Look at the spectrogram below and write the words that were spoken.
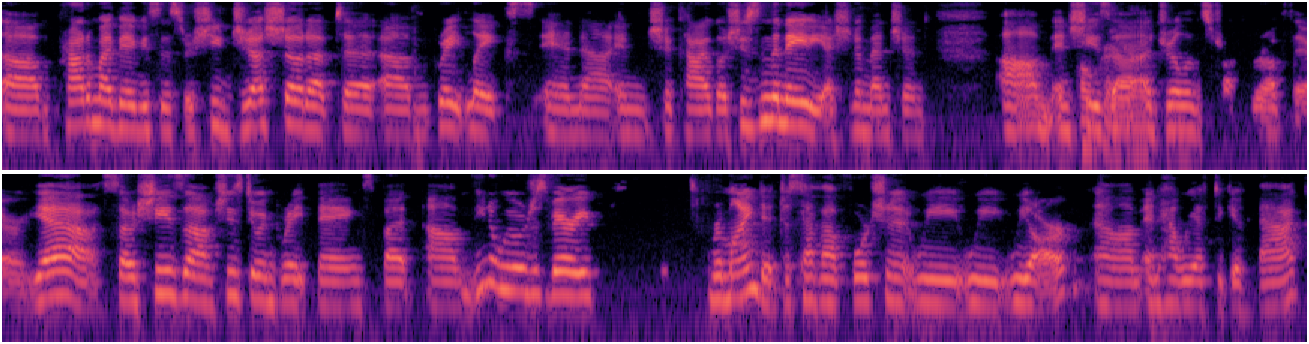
um, proud of my baby sister. She just showed up to um, Great Lakes in uh, in Chicago. She's in the Navy. I should have mentioned. Um, and she's okay, a, a, drill instructor up there. Yeah, so she's um, she's doing great things. But um, you know, we were just very reminded just of how fortunate we we we are um, and how we have to give back.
